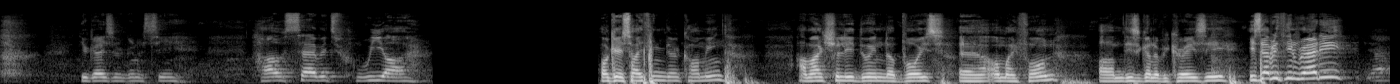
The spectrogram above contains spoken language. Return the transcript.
you guys are gonna see how savage we are. Okay, so I think they're coming. I'm actually doing the voice uh, on my phone. Um, this is gonna be crazy. Is everything ready? Yeah.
